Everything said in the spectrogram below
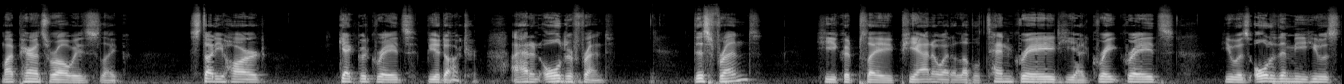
my parents were always like, study hard, get good grades, be a doctor. I had an older mm-hmm. friend. This friend, he could play piano at a level 10 grade. He had great grades. He was older than me. He was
